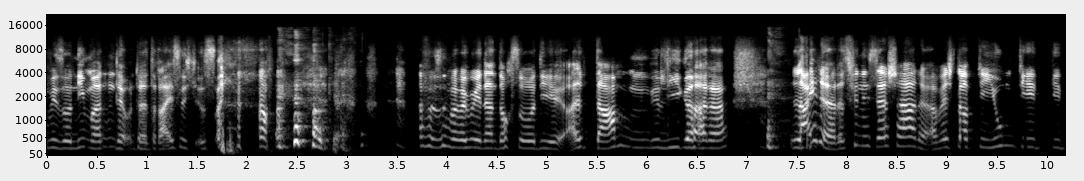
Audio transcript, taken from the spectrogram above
Sowieso niemanden, der unter 30 ist. okay. Dafür sind wir irgendwie dann doch so die Altdamenliga da. Leider, das finde ich sehr schade. Aber ich glaube, die Jugend, die, die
